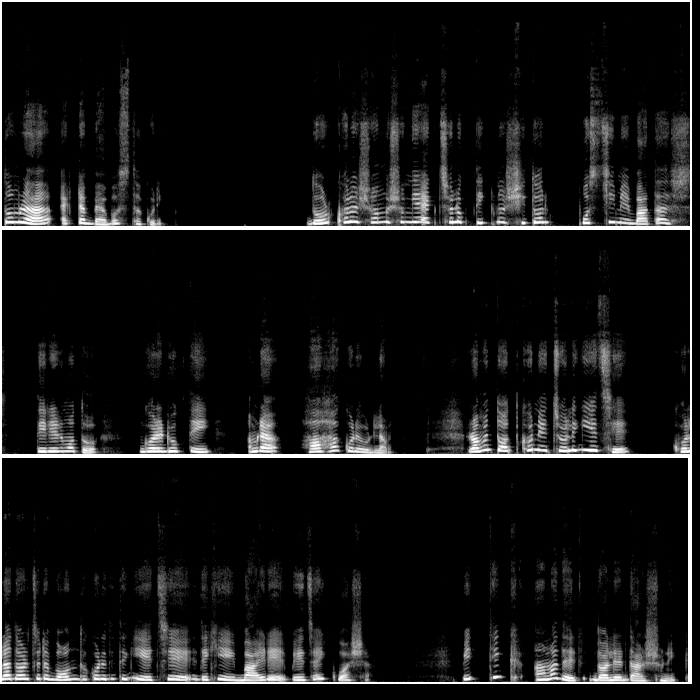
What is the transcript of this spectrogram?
তোমরা একটা ব্যবস্থা করি। দৌড় খোলার সঙ্গে সঙ্গে এক ঝলক তীক্ষ্ণ শীতল পশ্চিমে বাতাস তীরের মতো ঘরে ঢুকতেই আমরা হা হা করে উঠলাম। রমেন তৎক্ষণে চলে গিয়েছে, খোলা দরজাটা বন্ধ করে দিতে গিয়ে চেয়ে দেখি বাইরে বেজাই কুয়াশা। পিত্তিক আমাদের দলের দার্শনিক।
